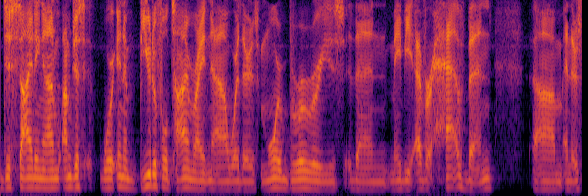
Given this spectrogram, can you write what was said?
deciding on i'm just we're in a beautiful time right now where there's more breweries than maybe ever have been um, and there's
